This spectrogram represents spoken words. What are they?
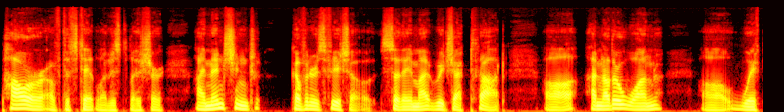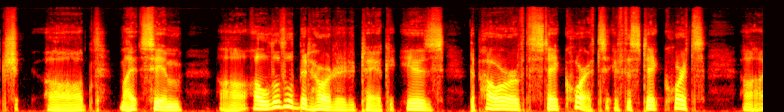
power of the state legislature. I mentioned governor's veto, so they might reject that. another one, which uh, might seem uh, a little bit harder to take is the power of the state courts. If the state courts uh,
